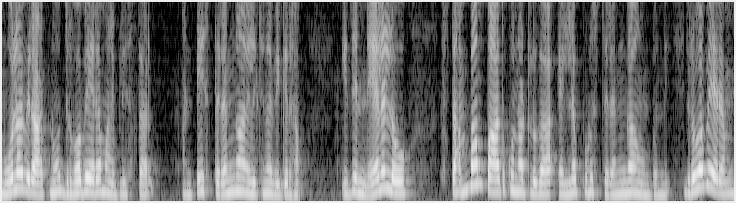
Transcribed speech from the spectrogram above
మూల విరాట్ను ధ్రువబేరం అని పిలుస్తారు. అంటే స్థిరంగా నిలిచిన విగ్రహం. ఇది నేలలో స్తంభం పాతుకున్నట్లుగా ఎల్లప్పుడూ స్థిరంగా ఉంటుంది. ధ్రువబేరం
